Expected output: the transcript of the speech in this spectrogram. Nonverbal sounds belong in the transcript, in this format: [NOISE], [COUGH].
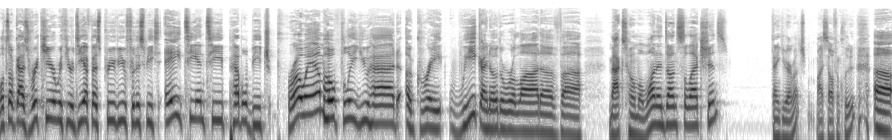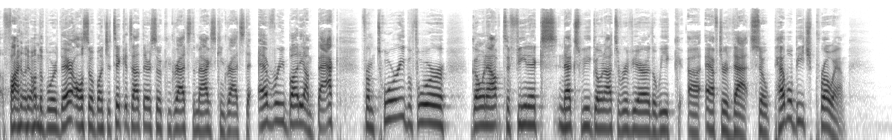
What's up, guys? Rick here with your DFS preview for this week's AT&T Pebble Beach Pro-Am. Hopefully you had a great week. I know there were a lot of uh, Max Homa one and done selections. Thank you very much, myself included. Uh, finally on the board there. Also a bunch of tickets out there. So congrats to Max. Congrats to everybody. I'm back from Torrey before going out to Phoenix next week, going out to Riviera the week uh, after that. So Pebble Beach Pro-Am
